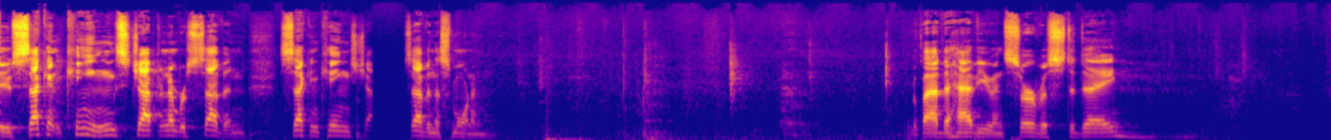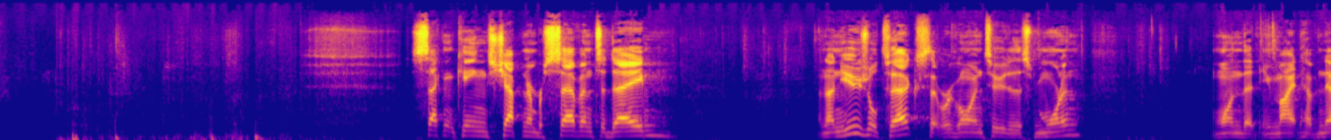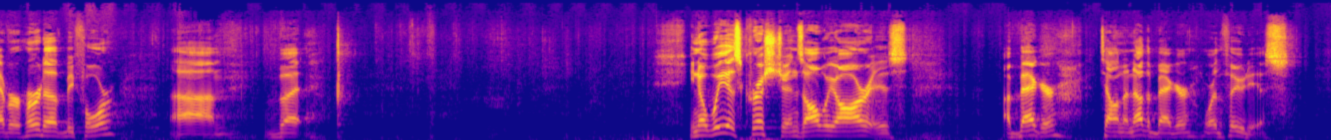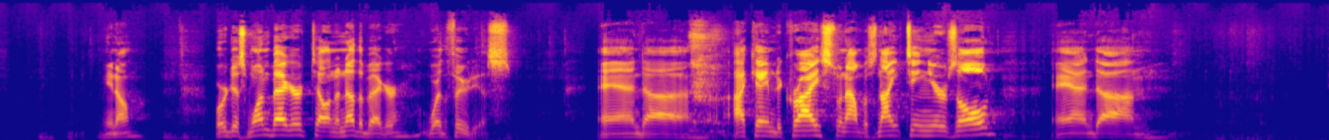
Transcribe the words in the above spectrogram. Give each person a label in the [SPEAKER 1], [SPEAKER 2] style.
[SPEAKER 1] to 2 Kings chapter number 7. 2 Kings chapter 7 this morning. Glad to have you in service today. Second Kings chapter number 7 today. An unusual text that we're going to this morning, one that you might have never heard of before. Um, but You know, we as Christians, all we are is a beggar telling another beggar where the food is. You know? We're just one beggar telling another beggar where the food is. And uh, I came to Christ when I was 19 years old, and um,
